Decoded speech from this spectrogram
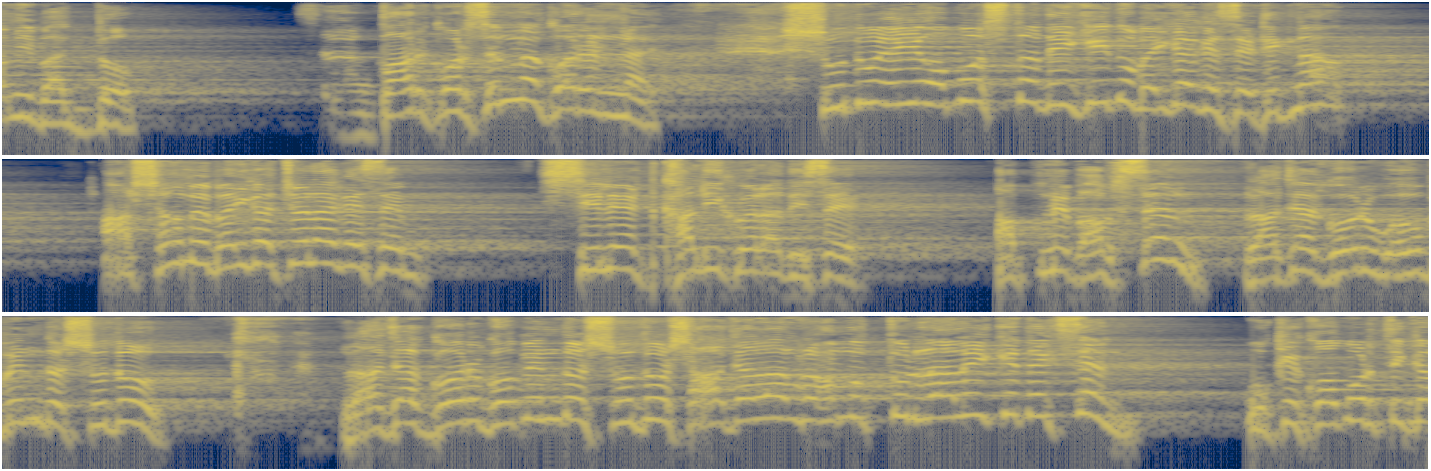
আমি বাধ্য। পার করছেন না করেন নাই? শুধু এই অবস্থা দেখেই তো বাইকা গেছে, ঠিক না? আসামে বাইকা চলে গেছে সিলেট খালি করে দিছে। আপনি ভাবছেন, রাজা গৌর গোবিন্দ শুধু রাজা গৌর গোবিন্দ শুধু শাহজালাল রহমতুল্লাহ আলীকে দেখছেন? ওকে কবর থেকে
